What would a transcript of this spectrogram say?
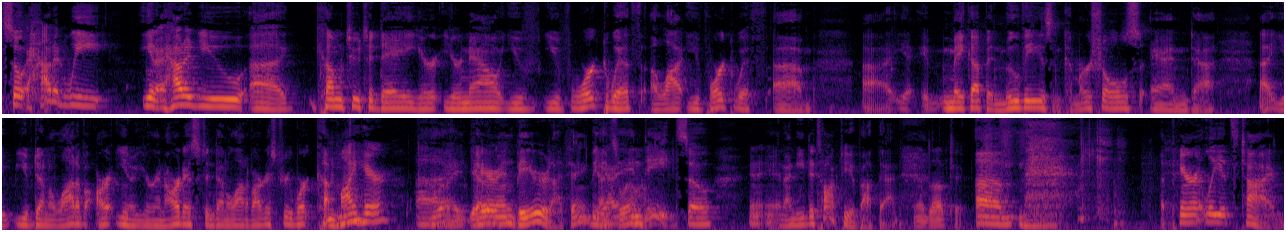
So how did we? You know, how did you uh, come to today? You're you're now you've you've worked with a lot. You've worked with um, uh, makeup in movies and commercials, and uh, uh, you, you've done a lot of art. You know, you're an artist and done a lot of artistry work. Cut my hair, uh, right, you hair and beard, I think, yeah, as well. indeed. So, and, and I need to talk to you about that. I'd love to. Um, apparently, it's time.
